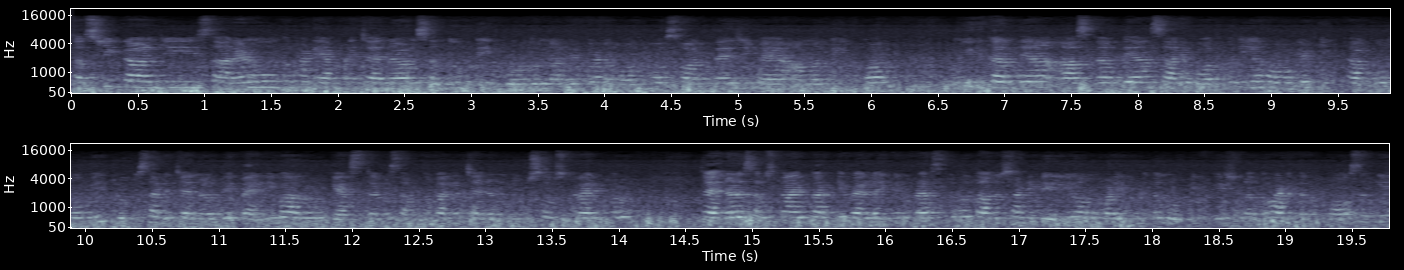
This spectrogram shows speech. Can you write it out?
ਸਤਿ ਸ਼੍ਰੀ ਅਕਾਲ ਜੀ ਸਾਰਿਆਂ ਨੂੰ, ਤੁਹਾਡੇ ਆਪਣੇ ਚੈਨਲ ਸੰਧੂ ਬੁਟੀਕ ਬੋਰਡੂਨਾ ਤੇ ਤੁਹਾਡਾ ਬਹੁਤ ਬਹੁਤ ਸਵਾਗਤ ਹੈ ਜੀ, ਮੈਂ ਅਮਨਦੀਪ ਕੌਰ। ਉਮੀਦ ਕਰਦੇ ਹਾਂ, ਆਸ ਕਰਦੇ ਹਾਂ ਸਾਰੇ ਬਹੁਤ ਵਧੀਆ ਹੋਵੋਗੇ ਠੀਕ ਠਾਕ ਹੋਵੋਗੇ, ਜੋ ਕਿ ਸਾਡੇ ਚੈਨਲ ਤੇ ਪਹਿਲੀ ਵਾਰ ਨੂੰ ਗੈਸਟ ਹੈ ਸਭ ਤੋਂ ਪਹਿਲਾਂ ਚੈਨਲ ਨੂੰ ਸਬਸਕ੍ਰਾਈਬ ਕਰੋ। ਚੈਨਲ ਸਬਸਕ੍ਰਾਈਬ ਕਰਕੇ ਬੈਲ ਆਈਕਨ ਪ੍ਰੈਸ ਕਰੋ ਤਾਂ ਜੋ ਸਾਡੀ ਡੇਲੀ ਆਉਣ ਵਾਲੀ ਵੀਡੀਓ ਦਾ ਨੋਟੀਫਿਕੇਸ਼ਨ ਤੁਹਾਡੇ ਤੱਕ ਪਹੁੰਚ ਸਕੇ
